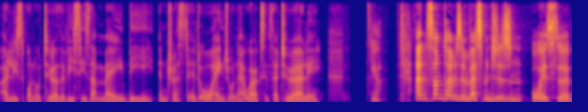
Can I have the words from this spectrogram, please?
at least one or two other vcs that may be interested or angel networks if they're too early Yeah, And sometimes investment isn't always the,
